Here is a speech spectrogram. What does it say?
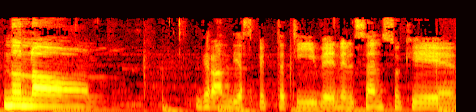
non ho grandi aspettative, nel senso che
